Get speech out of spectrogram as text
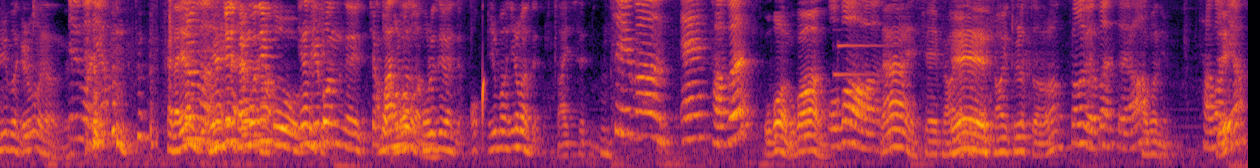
1번 1번 해놨는데. 1번이요? 나 이런 그러면- 문제를 잘못 읽고 이런 1번에 아, 체크 맞는 거거 고르세요 했는데 어? 1번 1번인데 나이스 7번의 답은 5번. 5번 5번. 나이스 오케이 병원이 예. 병원이 틀렸어 병원 몇 번 했어요? 4번이요 4번이요? 야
